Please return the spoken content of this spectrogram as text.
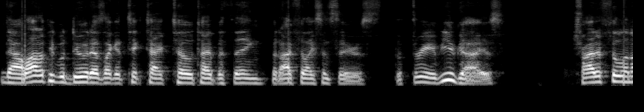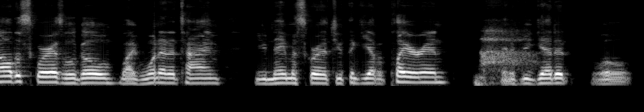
now a lot of people do it as like a tic tac toe type of thing, but I feel like since there's the three of you guys, try to fill in all the squares. We'll go like one at a time. You name a square that you think you have a player in, and if you get it, we'll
